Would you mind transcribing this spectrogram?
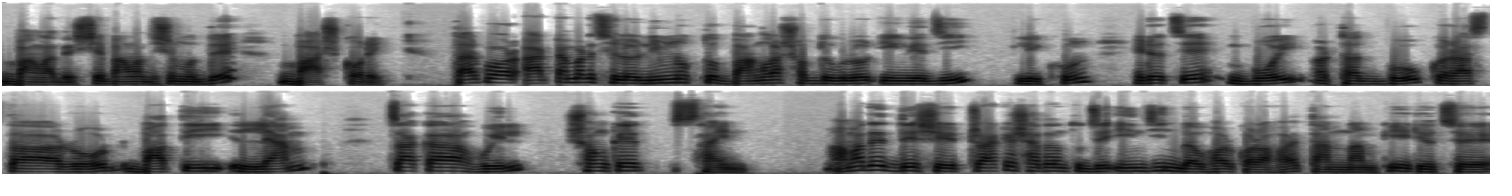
বাংলাদেশ সে বাংলাদেশের মধ্যে বাস করে। তারপর আট নম্বরে ছিল নিম্নোক্ত বাংলা শব্দগুলোর ইংরেজি লিখুন। এটা হচ্ছে বই, অর্থাৎ বুক রাস্তা রোড বাতি ল্যাম্প চাকা হুইল সংকেত সাইন আমাদের দেশে ট্রাকে সাধারণত যে ইঞ্জিন ব্যবহার করা হয়, তার নাম কি? এটি হচ্ছে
